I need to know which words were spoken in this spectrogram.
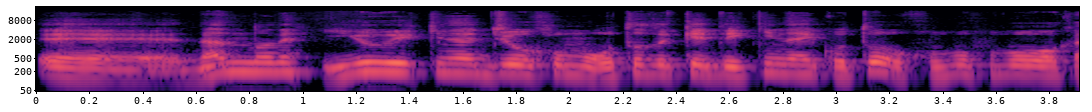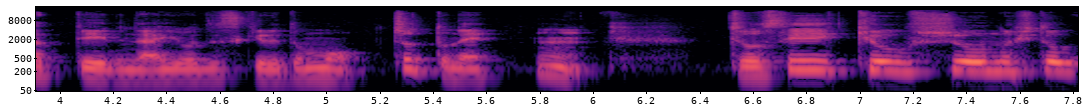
え何のね有益な情報もお届けできないことをほぼほぼ分かっている内容ですけれどもちょっとね、うん、女性恐怖症の人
